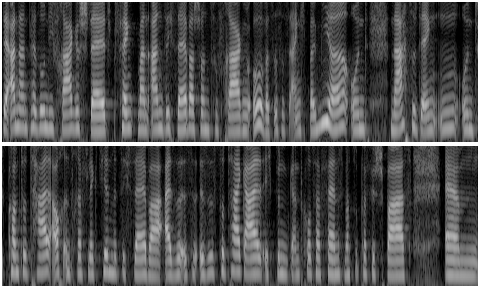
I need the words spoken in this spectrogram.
der anderen Person die Frage stellt, fängt man an, sich selber schon zu fragen, oh, was ist es eigentlich bei mir? Und nachzudenken und kommt total auch ins Reflektieren mit sich selber. Also es, es ist total geil. Ich bin ein ganz großer Fan. Es macht super viel Spaß. Ähm,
